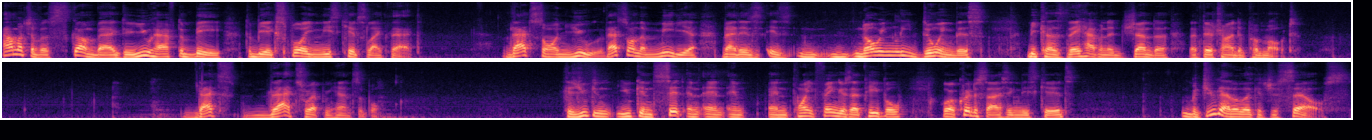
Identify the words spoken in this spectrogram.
How much of a scumbag do you have to be to be exploiting these kids like that? That's on you. That's on the media that is is knowingly doing this because they have an agenda that they're trying to promote. That's that's reprehensible. Because you can you can sit and, and, and, and point fingers at people who are criticizing these kids, but you got to look at yourselves.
